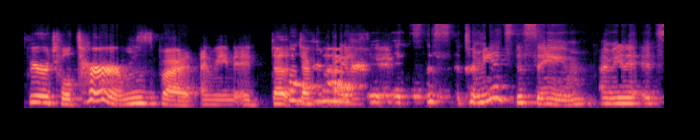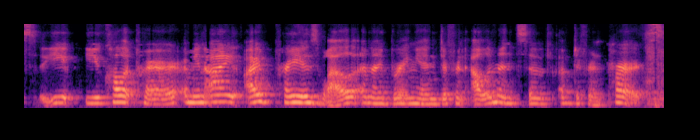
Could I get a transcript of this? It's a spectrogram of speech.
spiritual terms, but I mean it does well, definitely. It's this, to me, it's the same. I mean, it's you you call it prayer. I mean, I I pray as well, and I bring in different elements of of different parts.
